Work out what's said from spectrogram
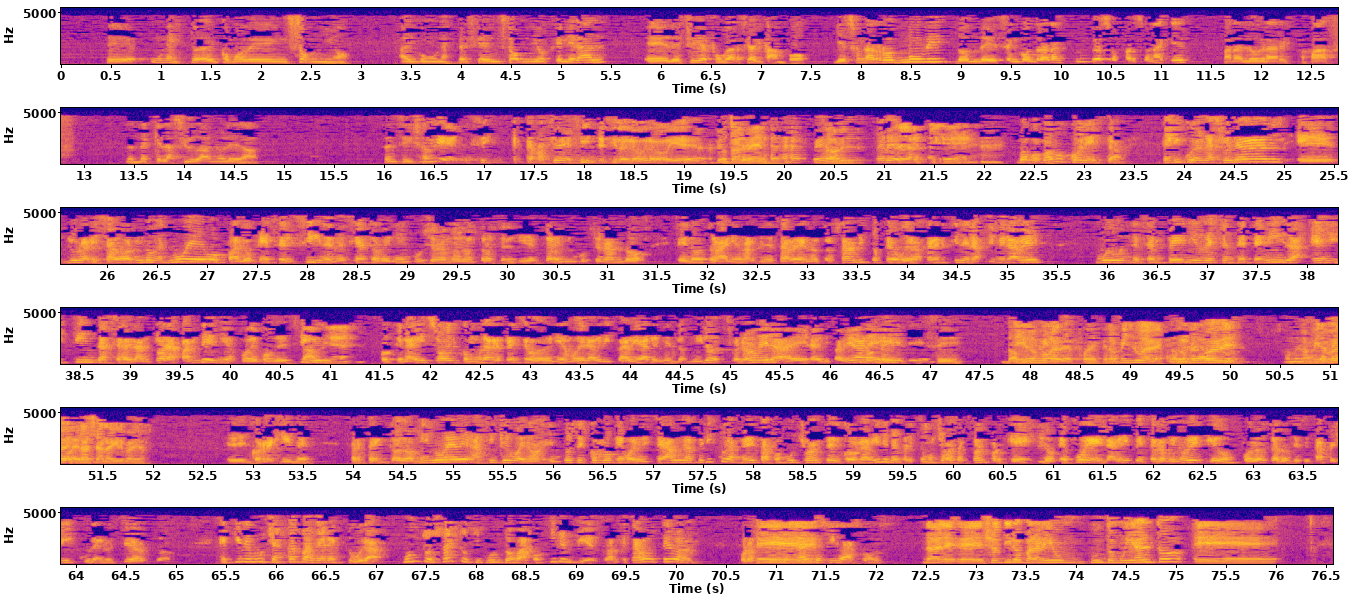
de una eh, como de insomnio. Hay como una especie de insomnio general, eh, decide fugarse al campo. Y es una road movie donde se encontrarán con esos personajes para lograr esta paz que la ciudad no le da. Sencilla. Muy bien, sí, capacidad de síntesis lo logró hoy, ¿eh? Totalmente. Vamos, vamos con esta. Película nacional, eh, de un realizador no, nuevo para lo que es el cine, ¿no es cierto? Venía incursionando en otros, el director venía incursionando en otros, Ariel Martínez Herrera en otros ámbitos, pero bueno, acá en el cine es la primera vez muy buen desempeño, es entretenida, es distinta, se adelantó a la pandemia, podemos decir, porque la hizo él como una referencia cuando veníamos de la gripe aviar en el 2008, ¿no? ¿Era eh, la gripe aviar? Eh, sí, 2009 fue, creo. 2009, 2009, 2009, estalla la gripe aviar. Eh, corregime. Perfecto, 2009, así que bueno, entonces como que bueno, dice, ah, una película, pero esta fue mucho antes del coronavirus y me parece mucho más actual porque lo que fue la gripe de 2009 quedó un por otro lo que es esta película, ¿no es cierto? que tiene muchas capas de lectura, puntos altos y puntos bajos. ¿Quién empieza? ¿Empezamos, Esteban? Por los puntos eh, altos y bajos. Dale, eh, yo tiro para mí un punto muy alto. Eh,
